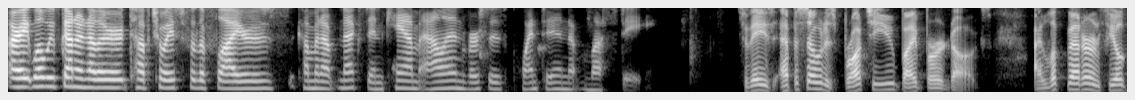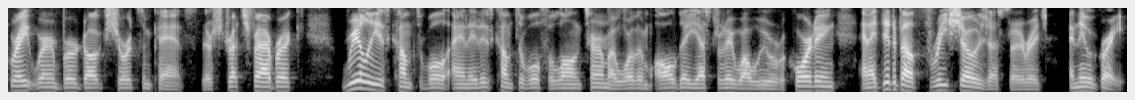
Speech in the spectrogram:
All right. Well, we've got another tough choice for the Flyers coming up next in Cam Allen versus Quentin Musty. Today's episode is brought to you by Bird Dogs. I look better and feel great wearing Bird Dogs shorts and pants. Their stretch fabric really is comfortable and it is comfortable for long term. I wore them all day yesterday while we were recording, and I did about three shows yesterday, Rachel, and they were great.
